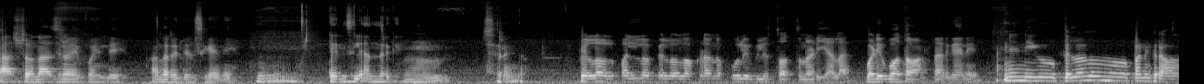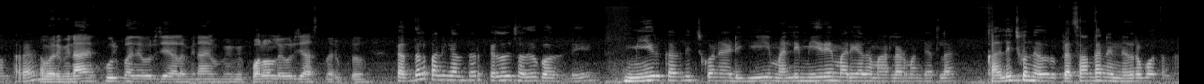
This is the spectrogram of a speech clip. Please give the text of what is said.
రాష్ట్రం నాశనం అయిపోయింది. అందరికి తెలుసు కానీ. తెలుసులే అందరికి. సరేగా. పిల్లలు పల్లెలో పిల్లలు ఒక్కడన్నా కూలి పిలుస్తూ వస్తున్నాడు ఇవాళ పడిపోతాం అంటున్నారు కానీ. అంటే నీకు పిల్లలు పనికి రావాలంటారా? మరి మీ నాయన కూలి పని ఎవరు చేయాలి? మీ నాయన మీ- పొలంలో ఎవరు చేస్తున్నారు ఇప్పుడు? పెద్దలు పనికి వెళ్తారు పిల్లలు చదువుకోవాలండి. మీరు కదిలించుకొని అడిగి మళ్ళీ మీరే మర్యాద మాట్లాడమంటే ఎట్లా? కదిలించుకుంది ఎవరు? ప్రశాంతంగా నేను నిద్రపోతున్నా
